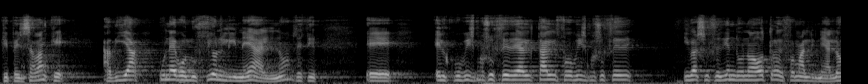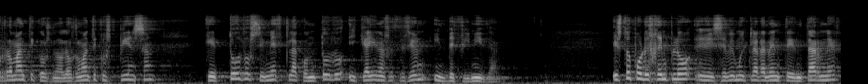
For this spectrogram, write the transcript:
que pensaban que había una evolución lineal, ¿no? Es decir, eh, el cubismo sucede al tal, el fobismo sucede, iba sucediendo uno a otro de forma lineal. Los románticos no, los románticos piensan que todo se mezcla con todo y que hay una sucesión indefinida. Esto, por ejemplo, eh, se ve muy claramente en Turner,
